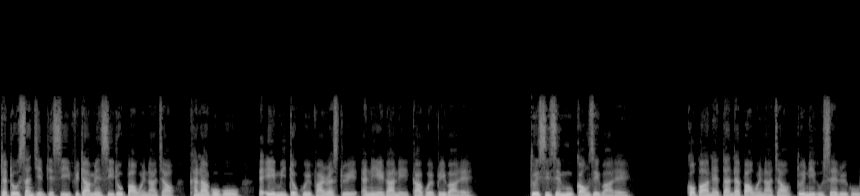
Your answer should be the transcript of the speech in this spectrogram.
ဓာတ်တိုးဆန့်ကျင်ပစ္စည်းဗီတာမင်စီတို့ပါဝင်တာကြောင့်ခန္ဓာကိုယ်ကိုအေးမိတုပ်ကွေးဗိုင်းရပ်စ်တွေအန္တရာယ်ကနေကာကွယ်ပေးပါတယ်။သွေးစီးဆင်းမှုကောင်းစေပါတယ်။ကော်ပါနဲ့တန်တက်ပါဝင်တာကြောင့်သွေးနီဦးဆဲတွေကို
